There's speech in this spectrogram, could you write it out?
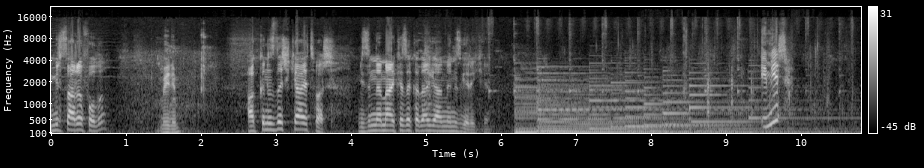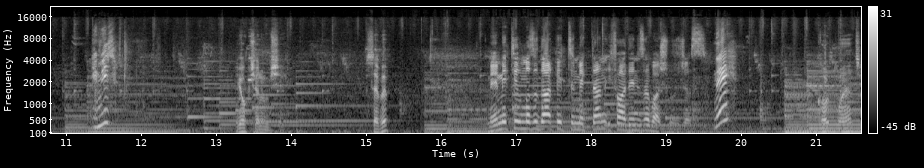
Emir Sarrafoğlu, Benim. hakkınızda şikayet var. Bizimle merkeze kadar gelmeniz gerekiyor. Emir! Emir! Yok canım bir şey. Sebep? Mehmet Yılmaz'ı darp ettirmekten ifadenize başvuracağız. Ne? Korkma hayat.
